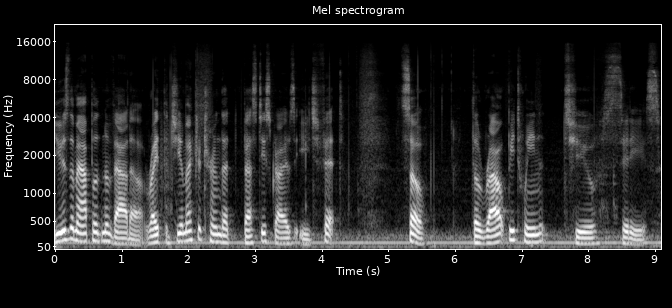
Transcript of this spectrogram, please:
Use the map of Nevada. Write the geometric term that best describes each fit. So, the route between two cities.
